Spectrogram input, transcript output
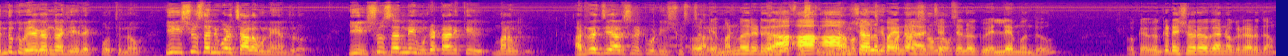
ఎందుకు వేగంగా చేయలేకపోతున్నాం ఈ ఇష్యూస్ అన్ని కూడా చాలా ఉన్నాయి అందులో. ఈ ఇష్యూస్ అన్ని ఉండటానికి మనం అడ్రస్ చేయాల్సినటువంటి ఇష్యూస్ ఓకే మన్మోహన్ రెడ్డి గారు ఆ అంశాలపైన చర్చలోకి వెళ్ళే ముందు ఓకే వెంకటేశ్వరరావు గారిని ఒకటి అడదాం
